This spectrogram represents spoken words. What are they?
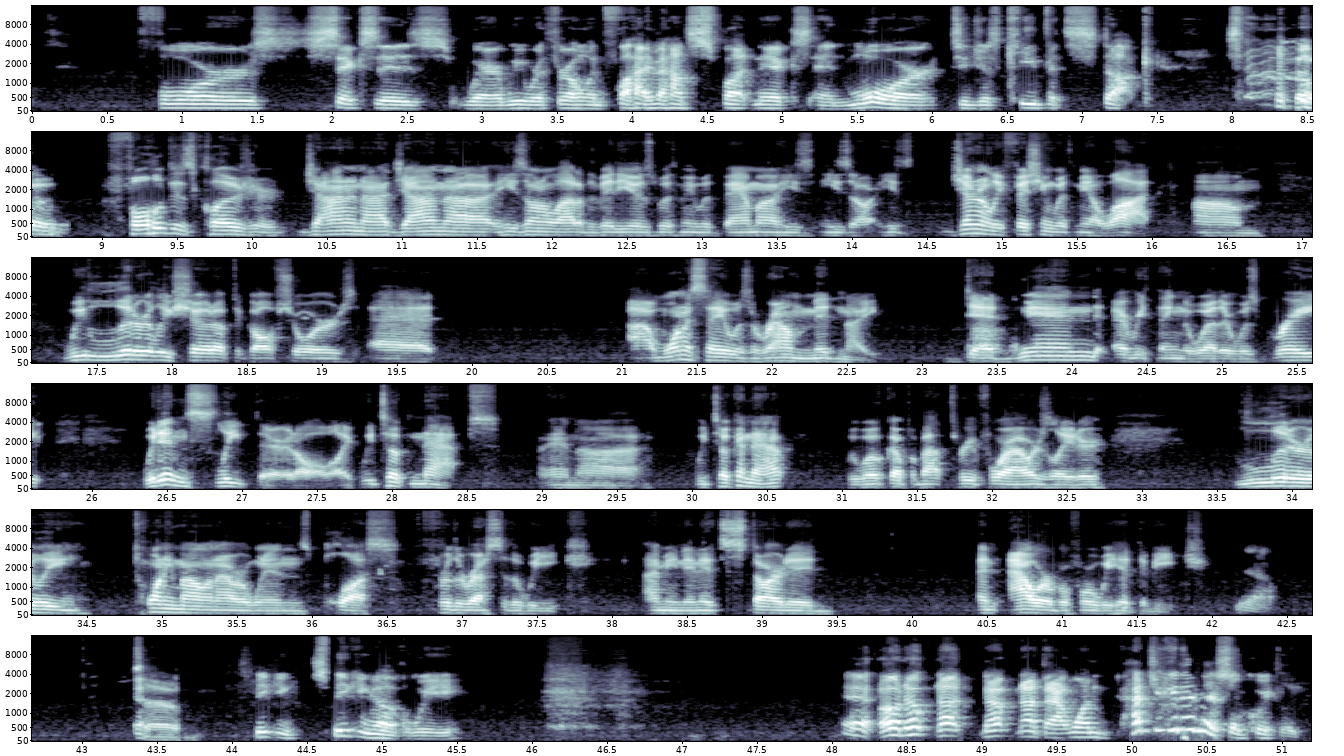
fours, sixes, where we were throwing five ounce Sputniks and more to just keep it stuck. So, full disclosure, John and I, John, uh, he's on a lot of the videos with me with Bama. He's he's uh, he's generally fishing with me a lot. Um, we literally showed up to Gulf Shores at I want to say it was around midnight. Dead wind, everything. The weather was great. We didn't sleep there at all. Like we took naps, and uh, we took a nap. We woke up about three or four hours later. Literally 20 mile an hour winds plus for the rest of the week. I mean, and it started an hour before we hit the beach. Yeah. So speaking speaking of we, yeah. Oh no, not not not that one. How'd you get in there so quickly,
